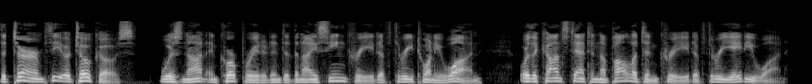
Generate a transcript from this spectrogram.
The term Theotokos was not incorporated into the Nicene Creed of 321 or the Constantinopolitan Creed of 381.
